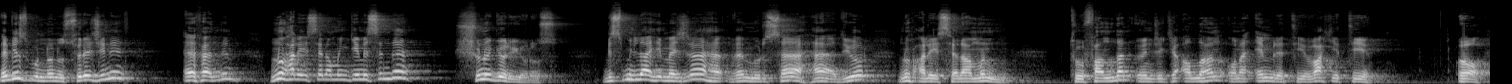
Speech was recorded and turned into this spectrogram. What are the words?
Ve biz bunların sürecini efendim Nuh Aleyhisselam'ın gemisinde şunu görüyoruz. Bismillahi mecraha ve mursaha diyor Nuh Aleyhisselam'ın tufandan önceki Allah'ın ona emrettiği, vahyettiği o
